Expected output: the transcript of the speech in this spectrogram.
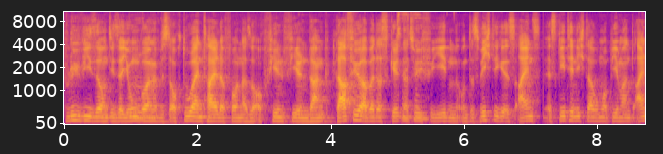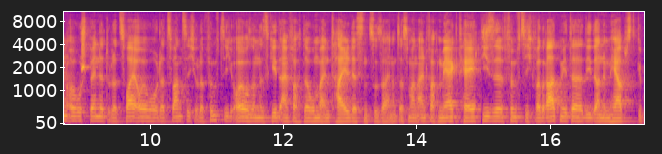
Blühwiese und dieser Jungbäume mhm. bist auch du ein Teil davon. Also auch vielen, vielen Dank dafür. Aber das gilt Sehr natürlich für jeden. Und das Wichtige ist eins, es geht hier nicht darum, ob jemand 1 Euro spendet oder 2 Euro oder 20 oder 50 Euro, sondern es geht einfach darum, ein Teil dessen zu sein. Und dass man einfach merkt, hey, diese 50 Quadratmeter, die dann im Herbst ge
